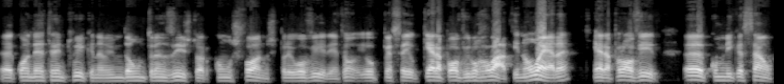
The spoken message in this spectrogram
uh, quando entrei em Twickenham e me dão um transistor com uns fones para eu ouvir. Então eu pensei que era para ouvir o relato e não era. Era para ouvir a comunicação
